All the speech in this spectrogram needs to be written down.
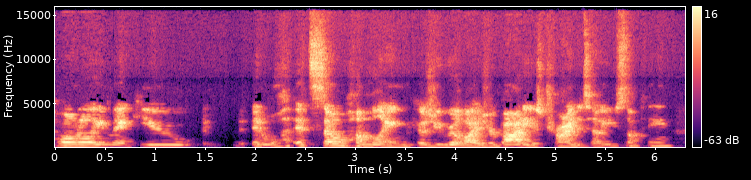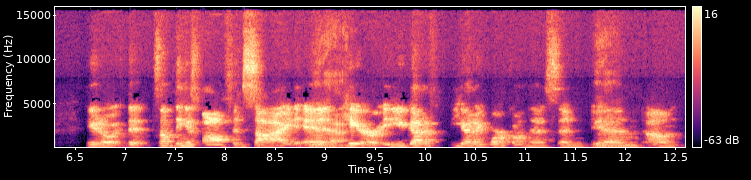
totally make you it will it's so humbling because you realize your body is trying to tell you something you know that something is off inside and Yeah. here you gotta you gotta work on this and Yeah. and um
